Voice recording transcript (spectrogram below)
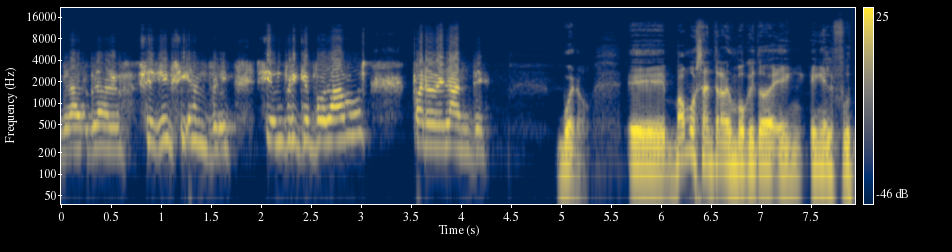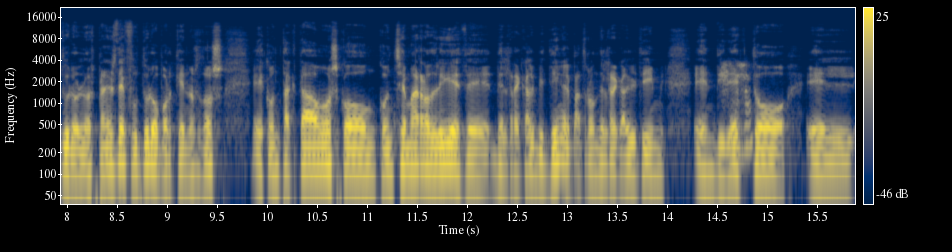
claro, claro. Seguir siempre, siempre que podamos, para adelante. Bueno, eh, vamos a entrar un poquito en, el futuro, en los planes de futuro, porque nosotros eh, contactábamos con, con, Chema Rodríguez del Recalvi Team, el patrón del Recalvi Team, en directo el,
